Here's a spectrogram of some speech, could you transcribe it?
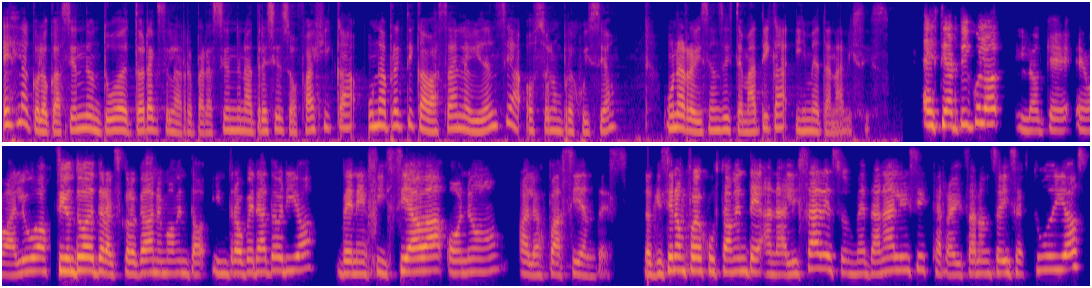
¿Es la colocación de un tubo de tórax en la reparación de una atresia esofágica una práctica basada en la evidencia o solo un prejuicio? Una revisión sistemática y metaanálisis. Este artículo lo que evalúa si un tubo de tórax colocado en el momento intraoperatorio beneficiaba o no a los pacientes. Lo que hicieron fue justamente analizar, es un metaanálisis que revisaron seis estudios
